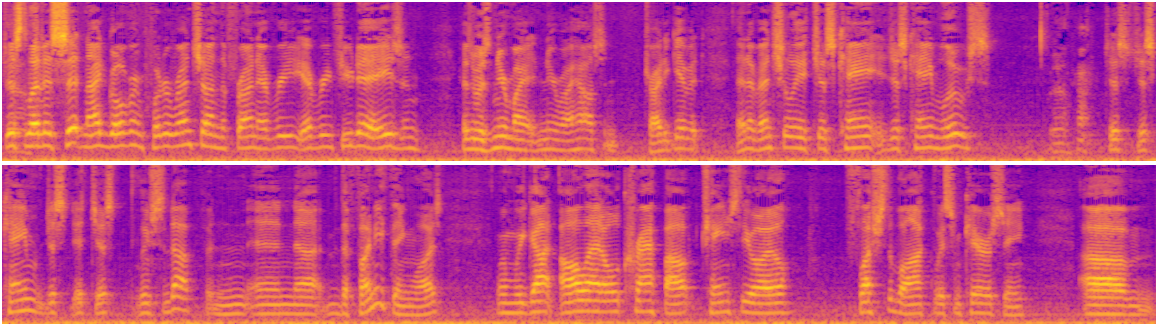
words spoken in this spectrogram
just let it sit. And I'd go over and put a wrench on the front every every few days, and because it was near my near my house, and try to give it. And eventually, it just came it just came loose. just Yeah. just just came just it just loosened up and and uh, the funny thing was when we got all that old crap out changed the oil flushed the block with some kerosene um,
